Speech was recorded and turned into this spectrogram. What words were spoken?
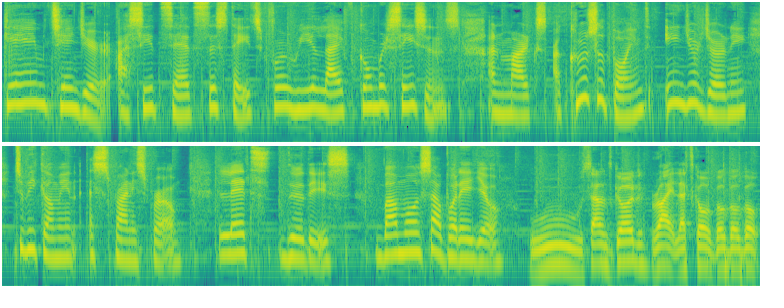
game changer as it sets the stage for real life conversations and marks a crucial point in your journey to becoming a Spanish pro. Let's do this. Vamos a por ello. Ooh, sounds good. Right, let's go, go, go, go.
